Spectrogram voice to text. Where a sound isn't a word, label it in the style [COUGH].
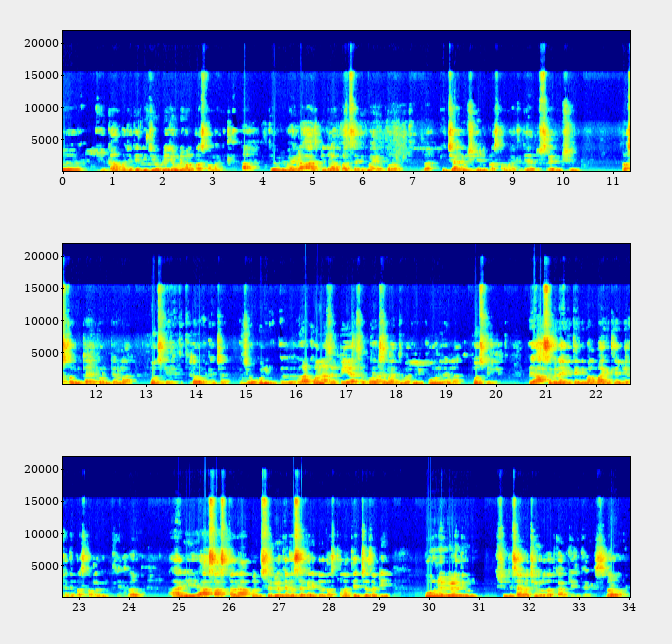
हे कामाचे त्यांनी जेवढे जेवढे मला प्रस्ताव मागितले हा. तेवढे माझ्याकडे आज बी ग्रामपंचायतीत माझ्याकडे पुरावा की ज्या दिवशी त्यांनी प्रस्ताव मागितले त्या दुसऱ्या दिवशी प्रस्ताव मी तयार करून त्यांना पोच केले तिथे बरोबर. त्यांच्या जो कोणी कोण असेल पी असेल कोण त्यांच्या माध्यमातून मी पूर्ण त्यांना पोच केलेले आहे. म्हणजे असं बी नाही की त्यांनी मला मागितले मी एखाद्या प्रस्तावाला विरोध केला बरोबर. आणि असं असताना आपण सगळं त्यांना सहकार्य करत असताना त्यांच्यासाठी पूर्ण वेळ देऊन शिंदे साहेबांच्या विरोधात काम केले त्यावेळेस. बरोबर.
